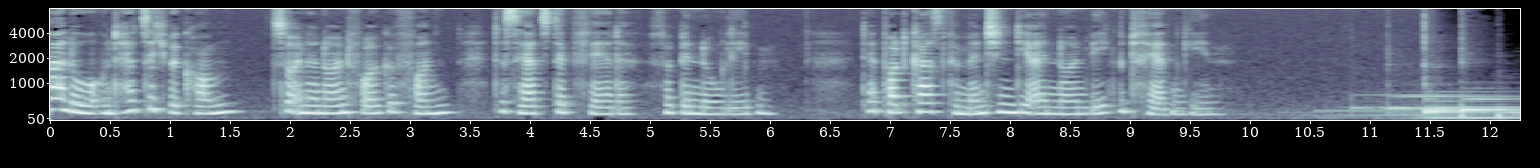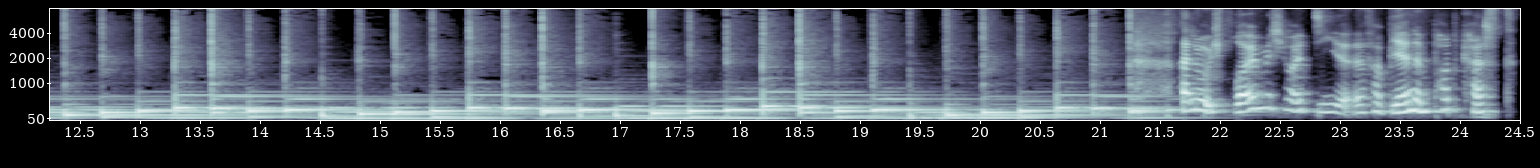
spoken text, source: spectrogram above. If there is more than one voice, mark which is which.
Speaker 1: Hallo und herzlich willkommen zu einer neuen Folge von Das Herz der Pferde Verbindung leben. Der Podcast für Menschen, die einen neuen Weg mit Pferden gehen. Hallo, ich freue mich heute, die äh, Fabienne im Podcast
